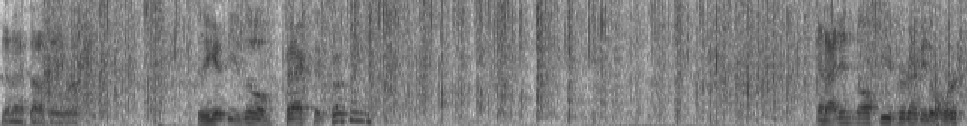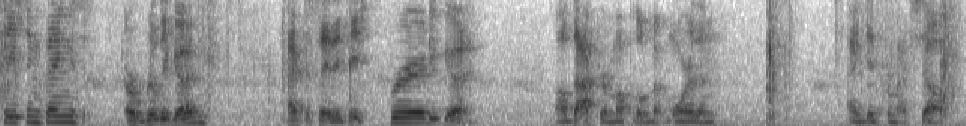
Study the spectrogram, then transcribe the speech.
than I thought they were. So you get these little packs of cookies. And I didn't know if these were going to be the worst tasting things or really good. I have to say they taste pretty good. I'll doctor them up a little bit more than I did for myself.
